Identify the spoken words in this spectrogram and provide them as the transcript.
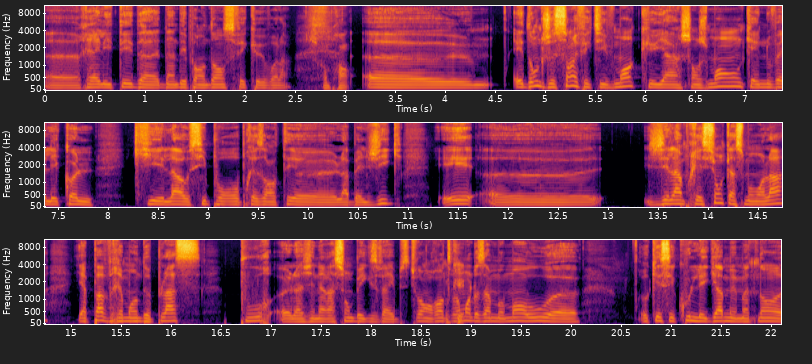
réalité d'in- d'indépendance fait que voilà. je comprends Euh, et donc, je sens effectivement qu'il y a un changement, qu'il y a une nouvelle école qui est là aussi pour représenter euh, la Belgique. Et euh, j'ai l'impression qu'à ce moment-là, il n'y a pas vraiment de place pour euh, la génération BX Vibes. Tu vois, on rentre vraiment dans un moment où, ok, c'est cool les gars, mais maintenant,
